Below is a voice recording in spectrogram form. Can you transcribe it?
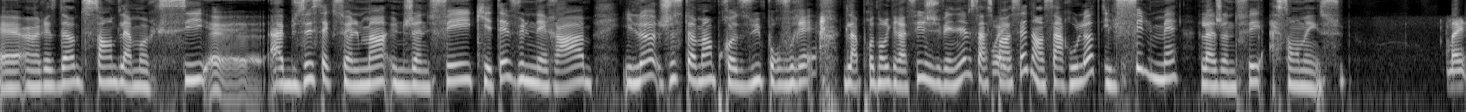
un résident du centre de la Mauricie, abusé sexuellement une jeune fille qui était vulnérable. Il a justement produit pour vrai de la pornographie juvénile. Ça se passait dans sa roulotte. Il filmait la jeune fille à son insu. Ben,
